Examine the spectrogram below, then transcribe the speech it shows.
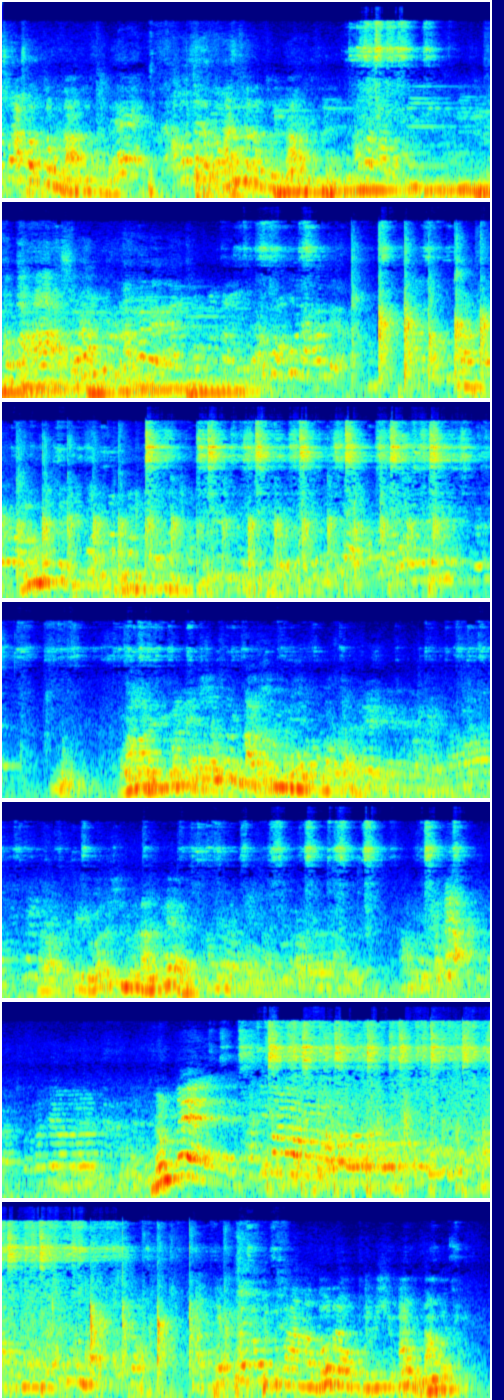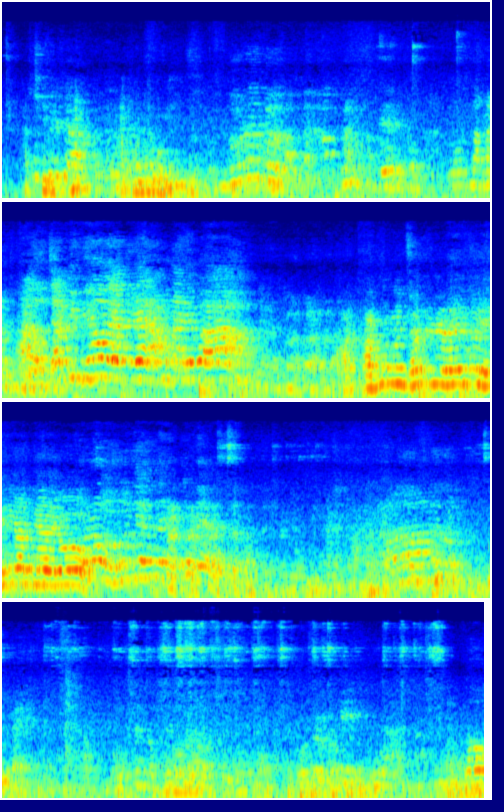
차서 좀 놔주세요. 네. 단체로 좀 놔주세요. 아, 이번에 나신 분이 있어서. 자, 우리 어르신들한테 명례 나머지 같이 한번 해보겠습니다. 아 어차피 배워야 돼 아무나 해봐 아, 다부는 소리를 해도 해야 돼요. 그럼 언제 돼너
